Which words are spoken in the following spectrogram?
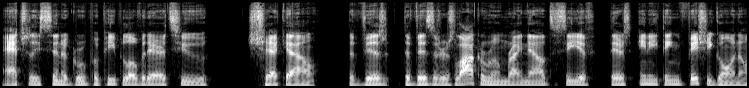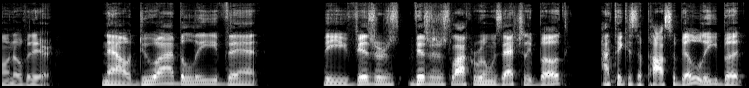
actually sent a group of people over there to check out the vis- the visitors locker room right now to see if there's anything fishy going on over there. Now, do I believe that the visitors visitors locker room was actually bugged? I think it's a possibility, but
